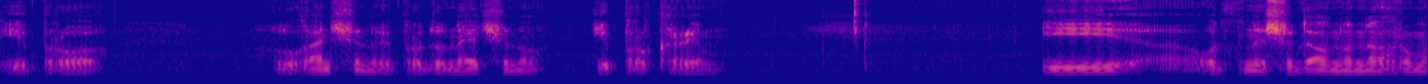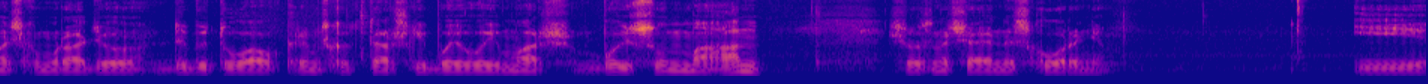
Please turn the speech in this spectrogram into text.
і про Луганщину, і про Донеччину, і про Крим. І е, от нещодавно на громадському радіо дебютував кримсько-татарський бойовий марш Бойсун Маган, що означає нескорення. І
